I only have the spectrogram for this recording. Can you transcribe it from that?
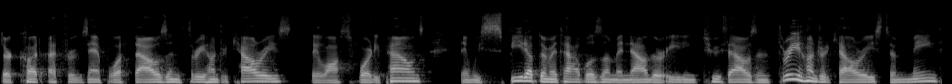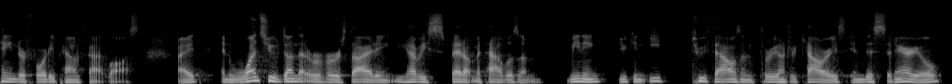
their cut at, for example, 1,300 calories. They lost 40 pounds. Then we speed up their metabolism, and now they're eating 2,300 calories to maintain their 40 pound fat loss. Right. And once you've done that reverse dieting, you have a sped up metabolism, meaning you can eat 2,300 calories in this scenario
